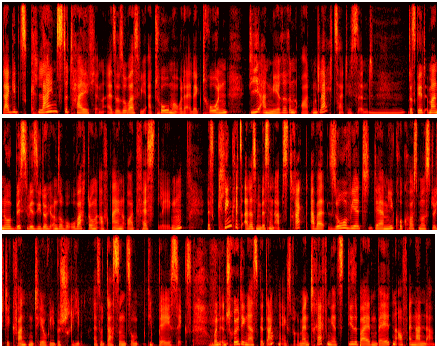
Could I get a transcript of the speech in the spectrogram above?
Da gibt's kleinste Teilchen, also sowas wie Atome oder Elektronen, die an mehreren Orten gleichzeitig sind. Mhm. Das gilt immer nur, bis wir sie durch unsere Beobachtung auf einen Ort festlegen. Es klingt jetzt alles ein bisschen abstrakt, aber so wird der Mikrokosmos durch die Quantentheorie beschrieben. Also das sind so die Basics. Und in Schrödingers Gedankenexperiment treffen jetzt diese beiden Welten aufeinander.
